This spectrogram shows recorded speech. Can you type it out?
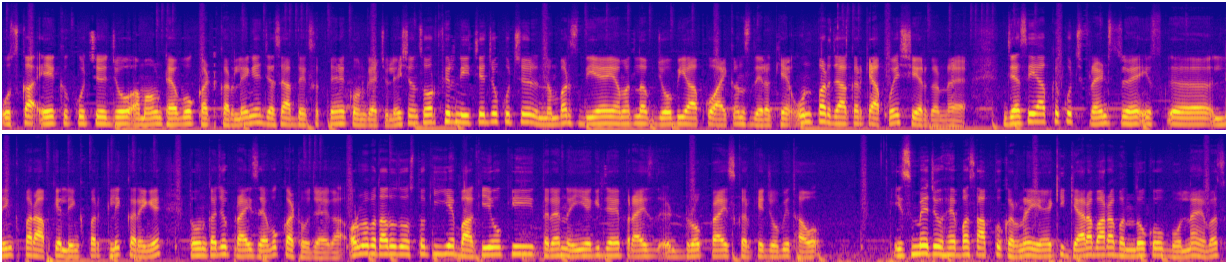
उसका एक कुछ जो अमाउंट है वो कट कर लेंगे। जैसे आप देख सकते हैं कॉन्ग्रेचुलेशन और फिर नीचे जो कुछ नंबर्स दिए हैं या मतलब जो भी आपको आइकन्स दे रखे हैं, उन पर जा करके आपको ये शेयर करना है। जैसे ही आपके कुछ फ्रेंड्स जो है, इस लिंक पर, आपके लिंक पर क्लिक करेंगे तो उनका जो प्राइस है वो कट हो जाएगा। और मैं बता दूँ दोस्तों कि ये बाकियों की तरह नहीं है कि चाहे प्राइस ड्रॉप प्राइस करके जो भी था वो। इसमें जो है, बस आपको करना ही है कि 11-12 बंदों को बोलना है बस,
